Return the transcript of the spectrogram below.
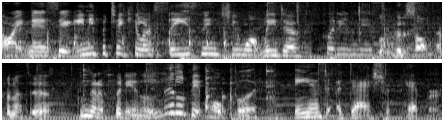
All right, now, is there any particular seasonings you want me to put in this? A little bit of salt and pepper, and that's it. I'm gonna put in a little bit more butter and a dash of pepper,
